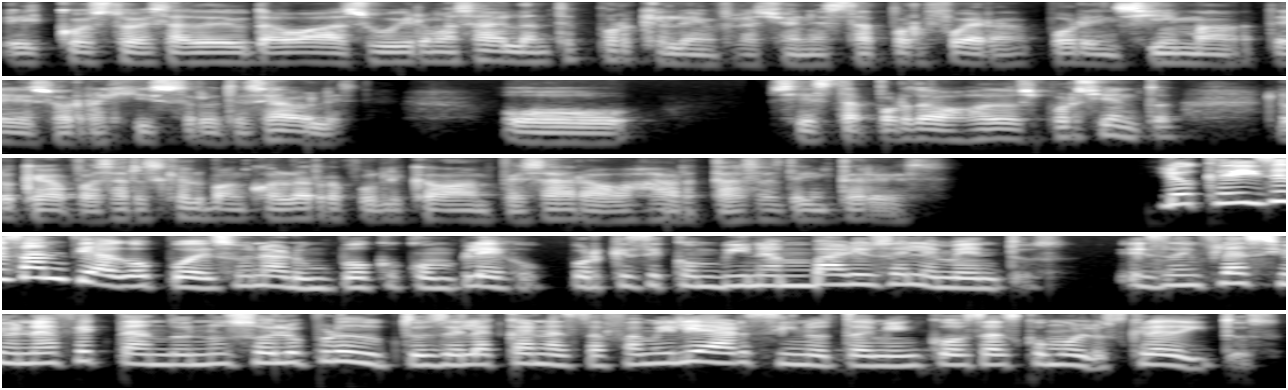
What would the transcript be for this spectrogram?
el costo de esa deuda va a subir más adelante porque la inflación está por fuera, por encima de esos registros deseables. O si está por debajo de 2%, lo que va a pasar es que el Banco de la República va a empezar a bajar tasas de interés. Lo que dice Santiago puede sonar un poco complejo porque se combinan varios elementos. Es la inflación afectando no solo productos de la canasta familiar, sino también cosas como los créditos.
